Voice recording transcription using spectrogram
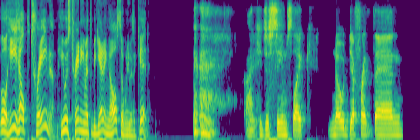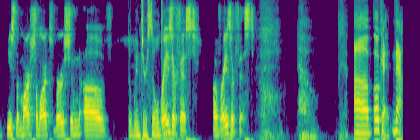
Well, he helped train him. He was training him at the beginning also when he was a kid. I, he just seems like no different than, he's the martial arts version of The Winter Soldier. Razor Fist, of Razor Fist. No. Um, okay, now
